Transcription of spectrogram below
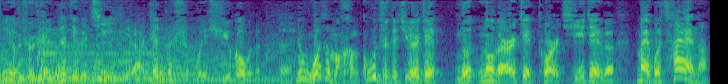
这有时候人的这个记忆啊，真的是会虚构的。对。那我怎么很固执的觉得这诺诺贝尔这土耳其这个卖过菜呢？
